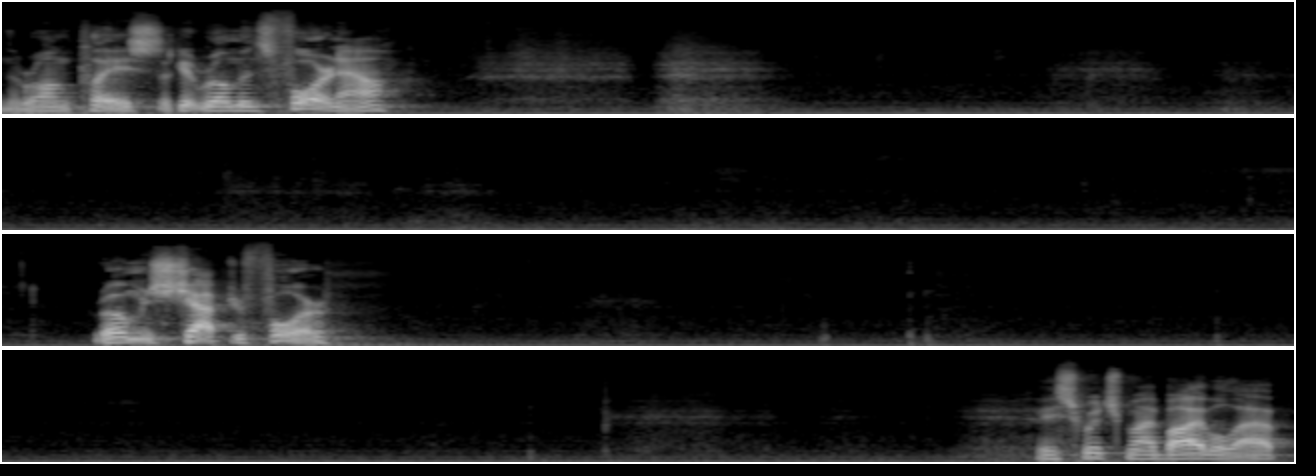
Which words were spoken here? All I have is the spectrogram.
In the wrong place. Look at Romans 4 now. Romans chapter 4. They switched my Bible app,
